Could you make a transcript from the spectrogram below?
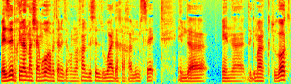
This is why the Chachamim say in the in uh, the Gemara Ketuvot,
